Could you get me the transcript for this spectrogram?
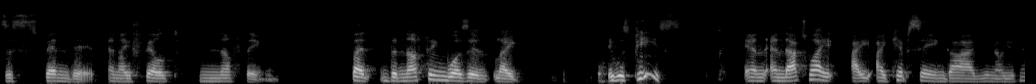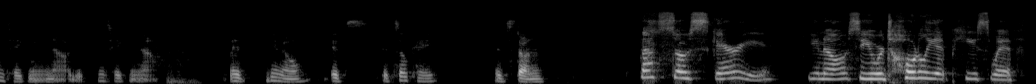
suspended and i felt nothing but the nothing wasn't like it was peace and and that's why I I kept saying, God, you know, you can take me now. You can take me now. It you know, it's it's okay. It's done. That's so scary. You know, so you were totally at peace with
